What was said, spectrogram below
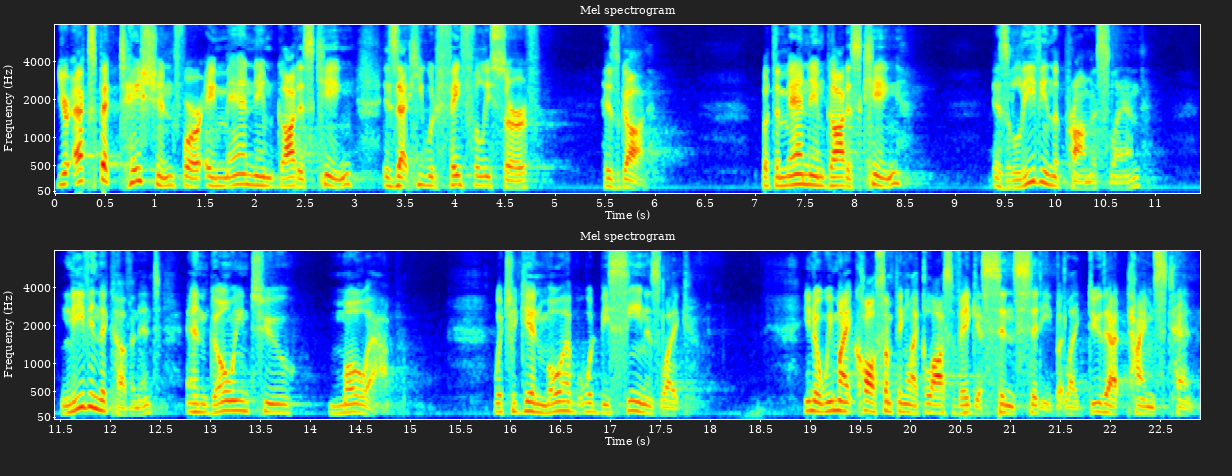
your expectation for a man named God is king is that he would faithfully serve his God. But the man named God is king is leaving the promised land, leaving the covenant, and going to Moab, which again, Moab would be seen as like, you know, we might call something like Las Vegas Sin City, but like do that times 10.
